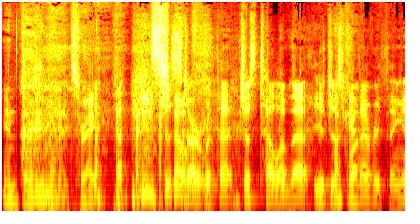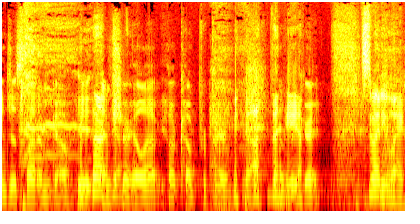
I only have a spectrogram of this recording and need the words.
in 30 minutes, right? Just So- start with that. Just tell him that you just Okay. want everything and just let him go. He, I'm sure he'll he'll come prepared. That'd be Yeah. great. So anyway,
